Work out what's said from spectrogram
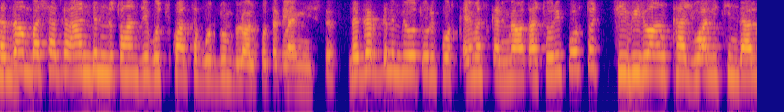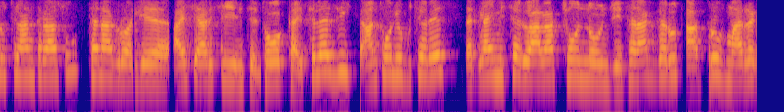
ከዛም ባሻገር አንድም ንጹሐን ዜጎች እኮ አልተጎዱም ብሏል እኮ ጠቅላይ ሚኒስትር። ነገር ግን የሚወጡ ሪፖርት ቀይ መስቀል የሚያወጣቸው ሪፖርቶች civilian casualty እንዳሉ ትላንት ራሱ ተናግሯል የ ICRC እንትን ተወካይ። ስለዚህ አንቶኒዮ ጉቴሬስ ጠቅላይ ሚኒስትር ያላቸውን ነው እንጂ የተናገሩት proof ማድረግ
